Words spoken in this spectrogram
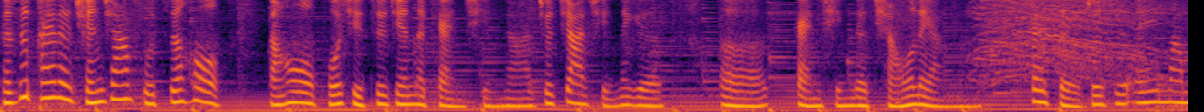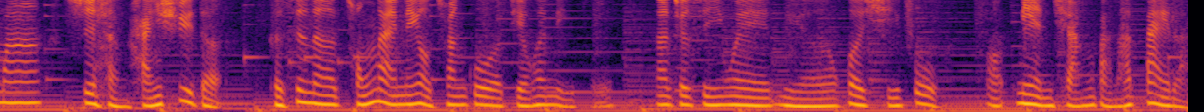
可是拍了全家福之后，然后婆媳之间的感情啊，就架起那个呃感情的桥梁啊。再者就是，哎，妈妈是很含蓄的，可是呢，从来没有穿过结婚礼服，那就是因为女儿或媳妇哦勉强把她带来。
